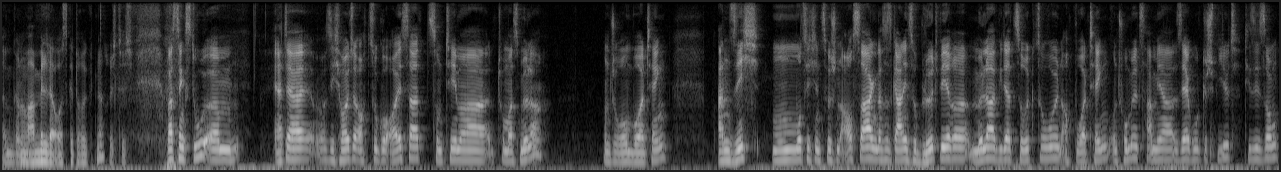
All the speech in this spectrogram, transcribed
ähm, genau. Mal milder ausgedrückt, ne? Richtig. Was denkst du, ähm, er hat ja sich heute auch zu geäußert zum Thema Thomas Müller und Jerome Boateng. An sich muss ich inzwischen auch sagen, dass es gar nicht so blöd wäre, Müller wieder zurückzuholen. Auch Boateng und Hummels haben ja sehr gut gespielt die Saison.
